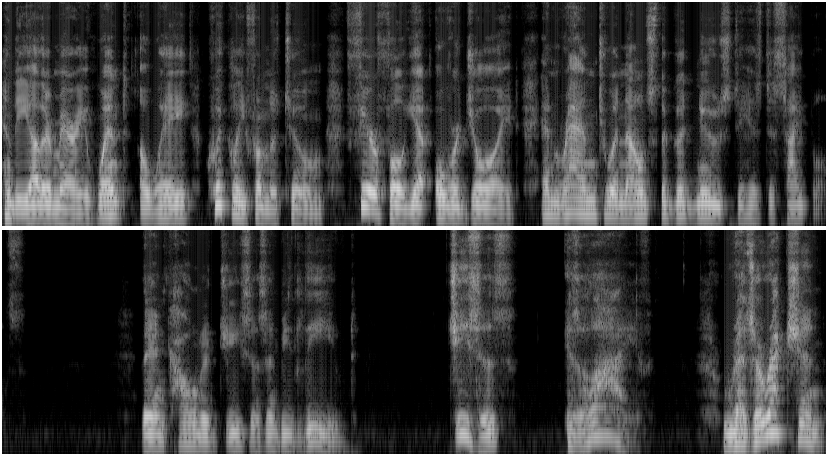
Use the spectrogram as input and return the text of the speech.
and the other Mary went away quickly from the tomb, fearful yet overjoyed, and ran to announce the good news to his disciples. They encountered Jesus and believed Jesus is alive. Resurrection,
